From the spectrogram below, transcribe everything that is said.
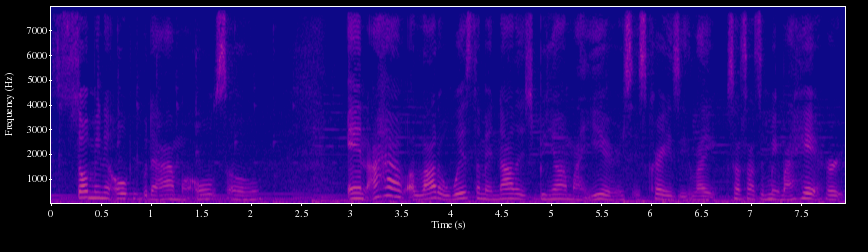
so many old people that I'm an old soul. And I have a lot of wisdom and knowledge beyond my years. It's crazy. Like sometimes it make my head hurt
